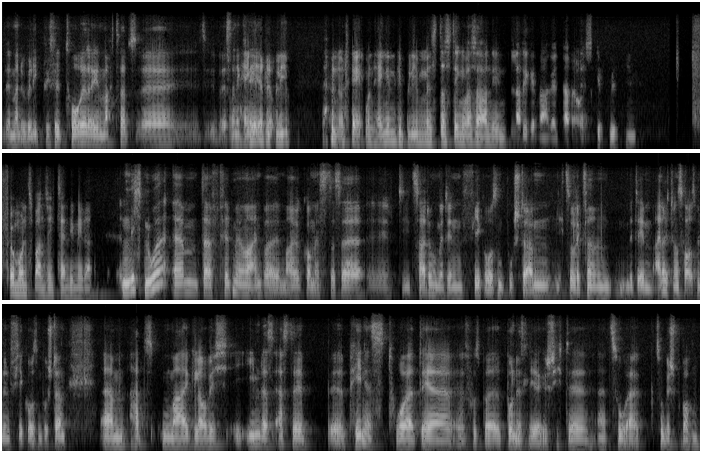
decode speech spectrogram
wenn man überlegt, wie viele Tore er gemacht hat, äh, über seine Karriere. Geblieben, und hängen geblieben ist das Ding, was er an den Latte genagelt hat, aus gefühlten 25 Zentimetern. Nicht nur, ähm, da fällt mir immer ein bei Mario Gomez, dass er äh, die Zeitung mit den vier großen Buchstaben, nicht zu wechseln mit dem Einrichtungshaus mit den vier großen Buchstaben, ähm, hat mal, glaube ich, ihm das erste äh, Penistor der äh, Fußball-Bundesliga-Geschichte äh, zu, äh, zugesprochen.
